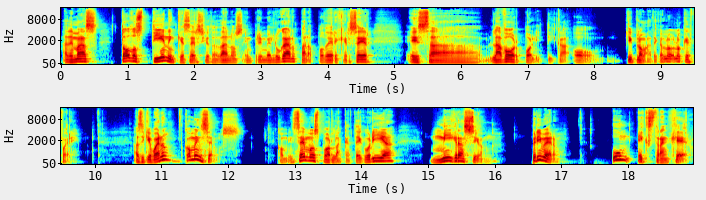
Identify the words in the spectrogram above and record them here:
Además, todos tienen que ser ciudadanos en primer lugar para poder ejercer esa labor política o diplomática, lo, que fuere. Así que bueno, comencemos. Comencemos por la categoría migración. Primero, un extranjero.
